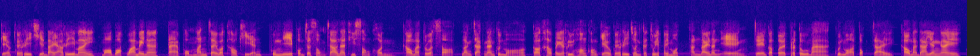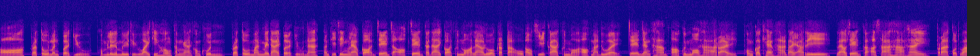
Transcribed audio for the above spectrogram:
เกลเกอรี่เขียนไดอารี่ไหมหมอบอกว่าไม่นะ แต่ผมมั่นใจว่าเขาเขียนพรุ่งนี้ผมจะส่งเจ้าหน้าที่สองคน เข้ามาตรวจสอบ หลังจากนั้นคุณหมอก็เข้าไปรื้อห้องของเกลเกอรี่จนกระจุยไปหมด ทันใดนั่นเอง เจนก็เปิดประตูมา คุณหมอตกใจเข้ามาได้ยังไง อ๋อ ประตูมันเปิดอยู่ ผมลืมมือถือไว้ที่ห้องทำงานของคุณ ประตูมันไม่ได้เปิดอยู่นะอันที่จริงแล้วแล้วก่อนเจนจะออกเจนก็ได้กอดคุณหมอแล้วล้วงกระเป๋าเอาคีย์การ์ดคุณหมอออกมาด้วย เจนยังถามต่อคุณหมอหาอะไร ผมก็แค่หาไดอารี่ แล้วเจนก็อาสาหาให้ ปรากฏว่า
